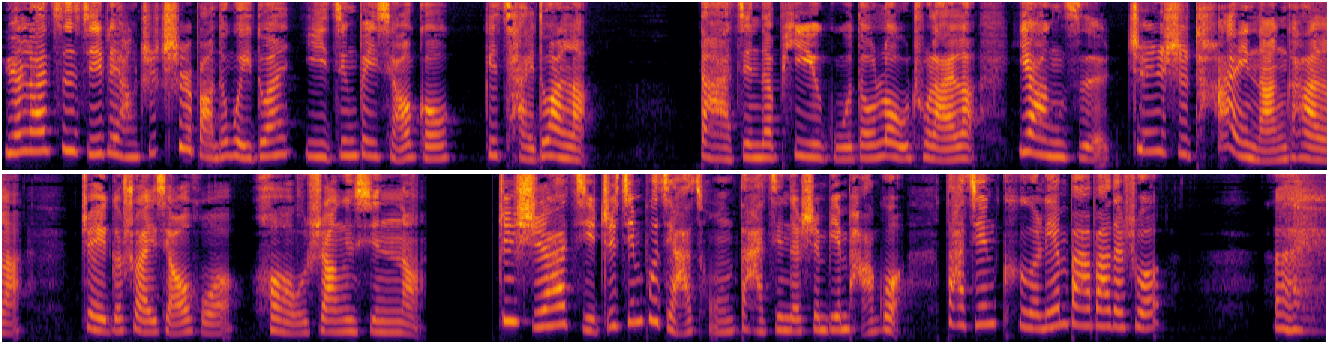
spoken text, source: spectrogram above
原来自己两只翅膀的尾端已经被小狗给踩断了，大金的屁股都露出来了，样子真是太难看了。这个帅小伙好伤心呐！这时啊，几只金不甲从大金的身边爬过，大金可怜巴巴的说：“哎，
